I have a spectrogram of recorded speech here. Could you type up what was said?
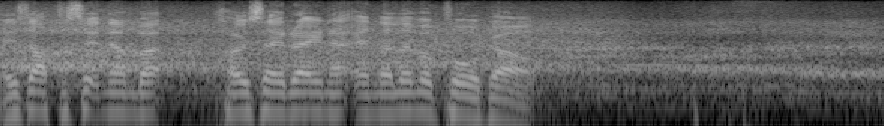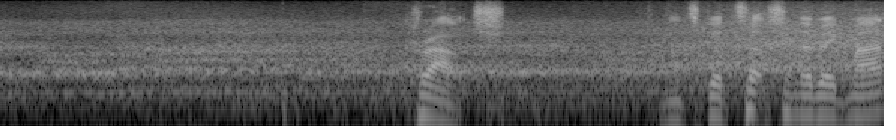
his opposite number, Jose Reina in the Liverpool goal. Crouch. That's good touch from the big man.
